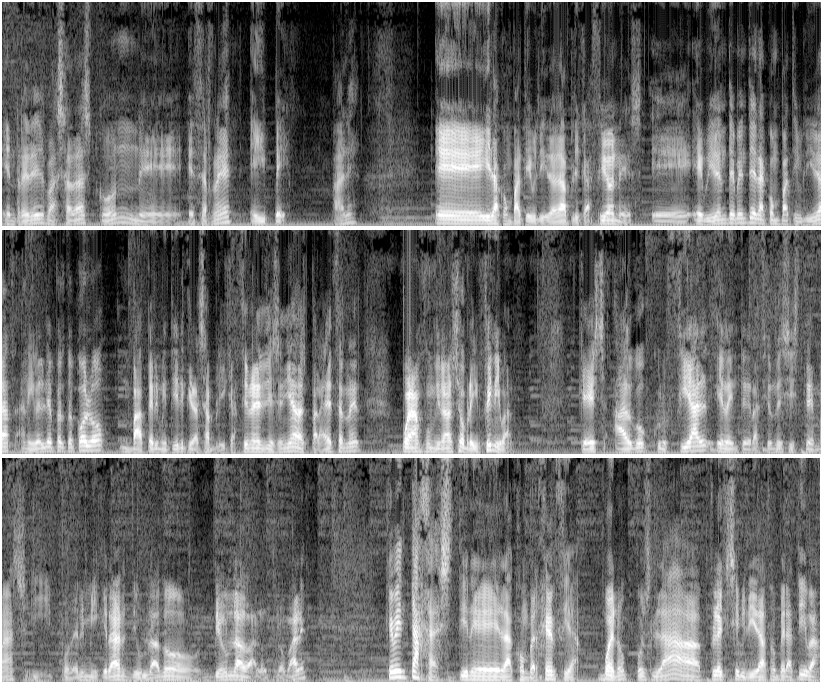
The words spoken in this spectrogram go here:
en redes basadas con eh, Ethernet e IP, ¿vale? Eh, y la compatibilidad de aplicaciones. Eh, evidentemente la compatibilidad a nivel de protocolo va a permitir que las aplicaciones diseñadas para Ethernet puedan funcionar sobre InfiniBand, que es algo crucial en la integración de sistemas y poder migrar de un lado, de un lado al otro, ¿vale? ¿Qué ventajas tiene la convergencia? Bueno, pues la flexibilidad operativa.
